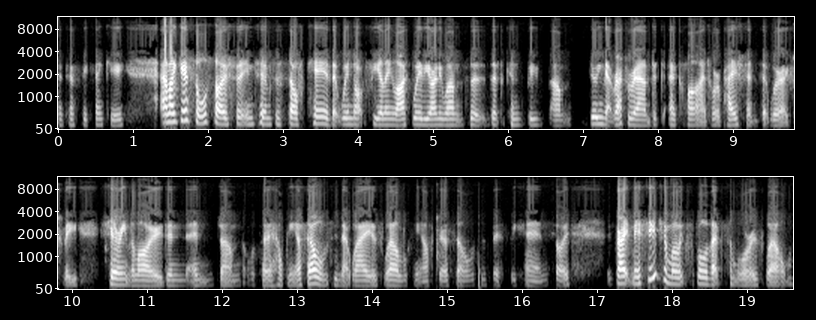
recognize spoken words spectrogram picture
fantastic, thank you. And I guess also for in terms of self-care that we're not feeling like we're the only ones that, that can be um, doing that wraparound a, a client or a patient that we're actually sharing the load and, and um, also helping ourselves in that way as well, looking after ourselves as best we can. So a great message and we'll explore that some more as well.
